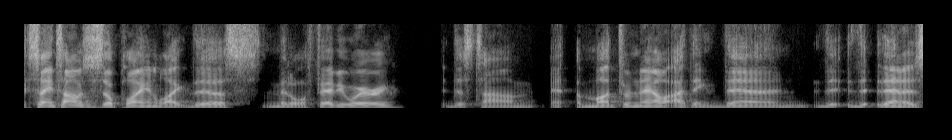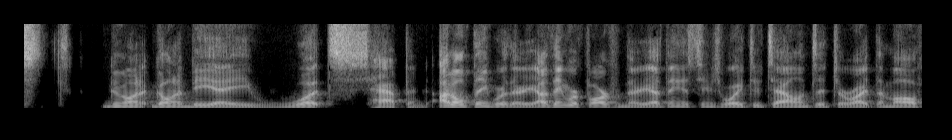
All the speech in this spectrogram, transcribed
St. Thomas is still playing like this middle of February. This time a month from now, I think then th- th- then it's going going to be a what's happened. I don't think we're there yet. I think we're far from there yet. I think this team's way too talented to write them off.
